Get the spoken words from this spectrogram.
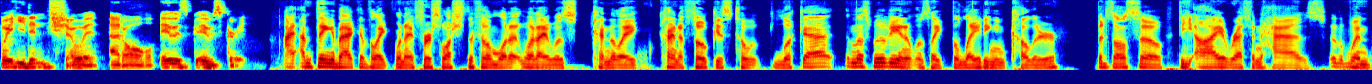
but he didn't show it at all. It was, it was great. I, am thinking back of like when I first watched the film, what I, what I was kind of like kind of focused to look at in this movie, and it was like the lighting and color but it's also the eye Refn has when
